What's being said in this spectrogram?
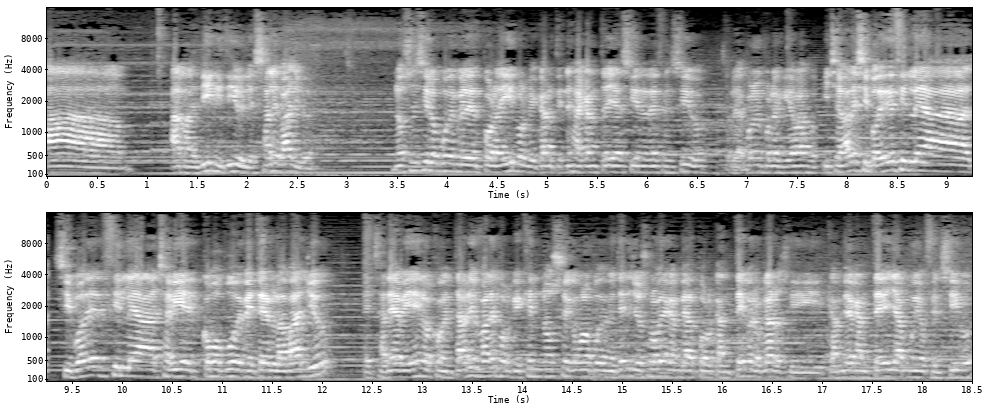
a, a Maldini, tío, y le sale Bayo. No sé si lo pueden ver por ahí, porque claro, tienes a Cantella así en el defensivo. Te lo voy a poner por aquí abajo. Y chavales, si podéis decirle a. Si podéis decirle a Xavier cómo puede meterlo a Bayo, estaría bien en los comentarios, ¿vale? Porque es que no sé cómo lo puede meter. Yo solo voy a cambiar por Canté, pero claro, si cambia Canté ya es muy ofensivo.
